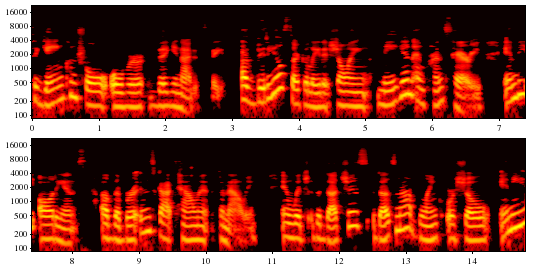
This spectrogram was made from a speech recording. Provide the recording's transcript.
to gain control over the United States. A video circulated showing Meghan and Prince Harry in the audience of the Britain's Got Talent finale in which the Duchess does not blink or show any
